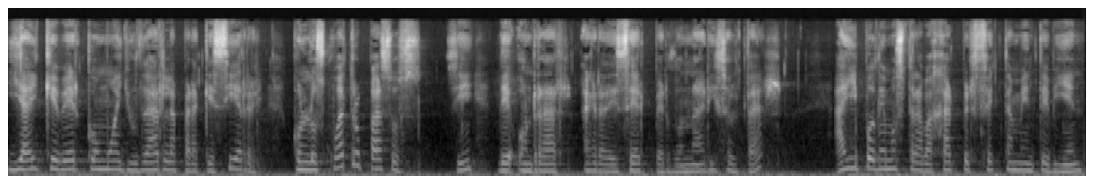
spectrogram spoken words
y hay que ver cómo ayudarla para que cierre. Con los cuatro pasos, ¿sí? De honrar, agradecer, perdonar y soltar, ahí podemos trabajar perfectamente bien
